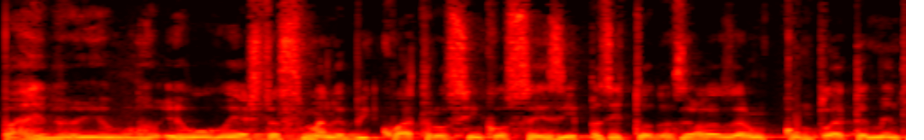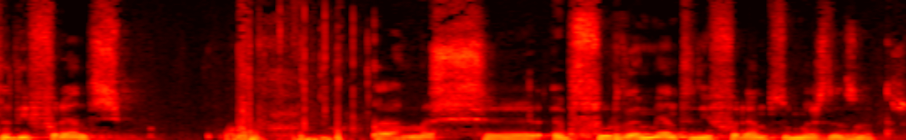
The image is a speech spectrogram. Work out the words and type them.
pá, eu, eu, esta semana vi quatro ou cinco ou seis IPAs e todas elas eram completamente diferentes, pá, mas uh, absurdamente diferentes umas das outras.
